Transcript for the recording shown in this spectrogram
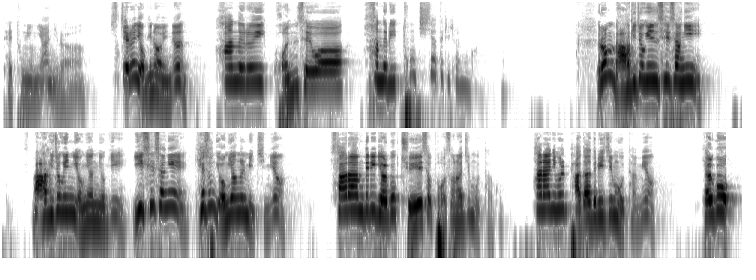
대통령이 아니라 실제로는 여기 나와 있는 하늘의 권세와 하늘의 통치자들이라는 거예요. 여러분 마귀적인 세상이 마귀적인 영향력이 이 세상에 계속 영향을 미치며 사람들이 결국 죄에서 벗어나지 못하고 하나님을 받아들이지 못하며 결국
